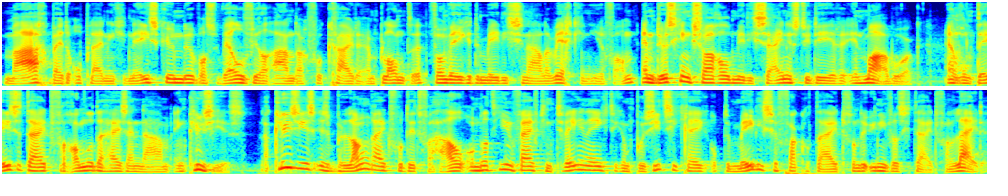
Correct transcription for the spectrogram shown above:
maar bij de opleiding geneeskunde was wel veel aandacht voor kruiden en planten vanwege de medicinale werking hiervan. En dus ging Charles medicijnen studeren in Marburg. En rond deze tijd veranderde hij zijn naam in Clusius. Nou, Clusius is belangrijk voor dit verhaal omdat hij in 1592 een positie kreeg op de medische faculteit van de Universiteit van Leiden.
